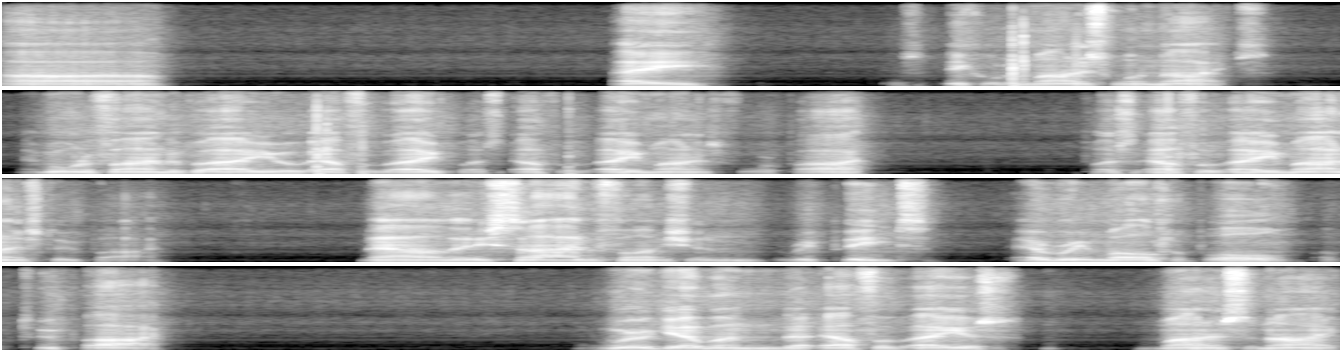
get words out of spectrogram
uh, a is equal to minus 1 ninth. And we want to find the value of f of a plus f of a minus 4 pi plus f of a minus 2 pi. Now the sine function repeats every multiple of 2 pi. We're given that f of a is minus a ninth.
